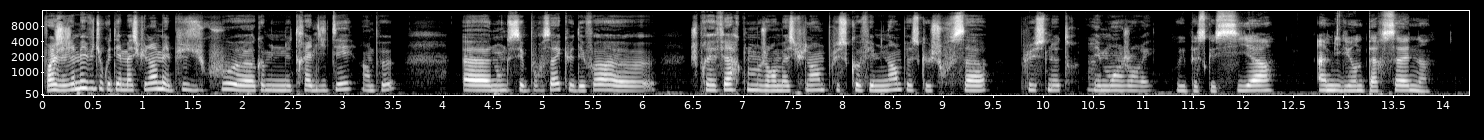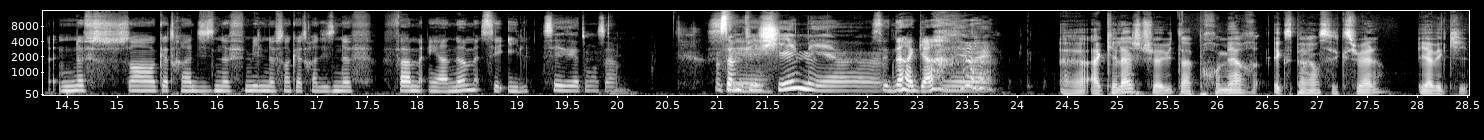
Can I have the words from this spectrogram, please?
enfin, j'ai jamais vu du côté masculin, mais plus du coup euh, comme une neutralité un peu. donc c'est pour ça que des fois je préfère qu'on me genre masculin plus qu'au féminin parce que je trouve ça plus neutre et moins genré. Oui, parce que s'il y a un million de personnes, 999 999 femme et un homme, c'est il. C'est exactement ça. Mm. Ça me fait chier, mais. Euh, c'est dingue. Hein. Euh, à quel âge tu as eu ta première expérience sexuelle et avec qui?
